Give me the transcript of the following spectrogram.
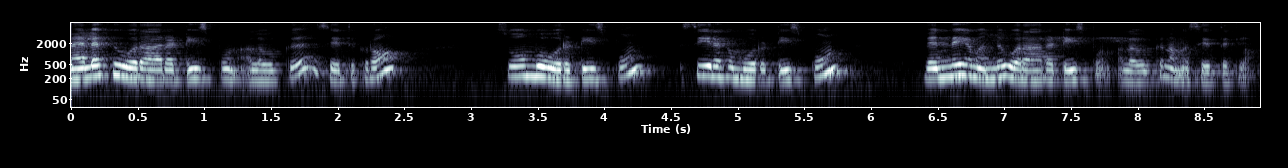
மிளகு ஒரு அரை டீஸ்பூன் அளவுக்கு சேர்த்துக்கிறோம். சோம்பு ஒரு டீஸ்பூன் சீரகம் ஒரு டீஸ்பூன் வெந்தயம் வந்து ஒரு அரை டீஸ்பூன் அளவுக்கு நம்ம சேர்த்துக்கலாம்.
